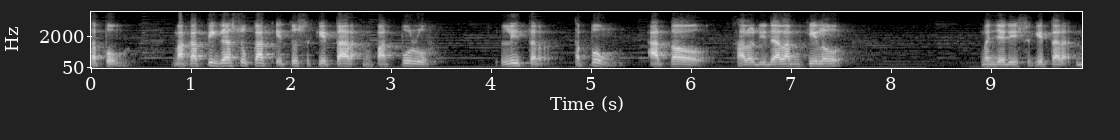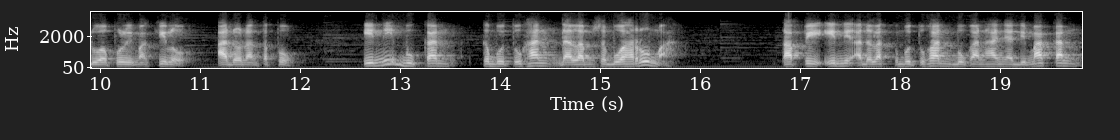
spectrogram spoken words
tepung maka tiga sukat itu sekitar 40 liter tepung atau kalau di dalam kilo menjadi sekitar 25 kilo adonan tepung. ini bukan kebutuhan dalam sebuah rumah, tapi ini adalah kebutuhan bukan hanya dimakan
